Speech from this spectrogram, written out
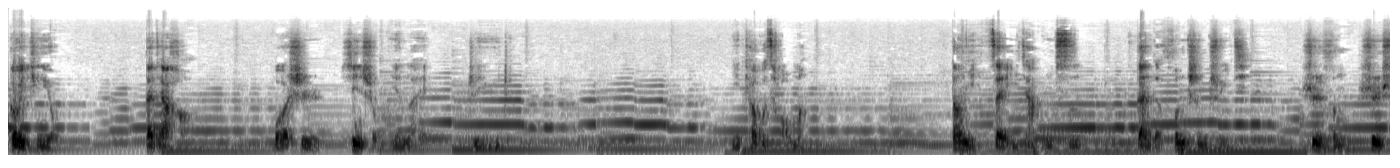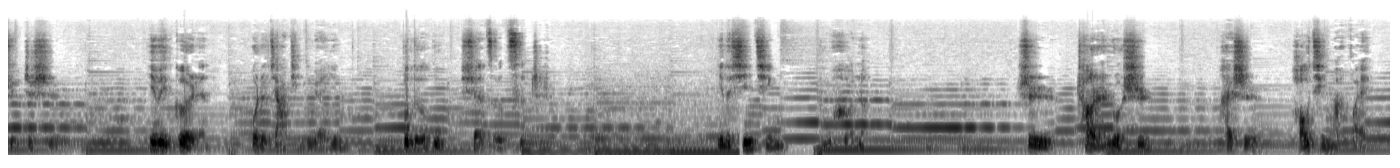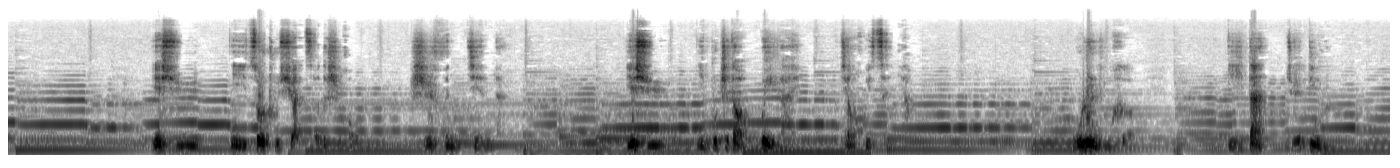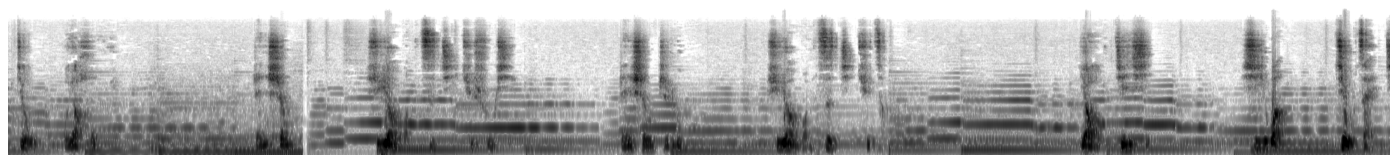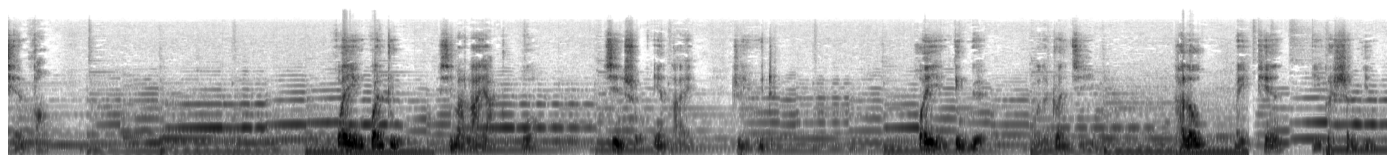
各位听友，大家好，我是信手拈来之愚者。你跳过槽吗？当你在一家公司干得风生水起、顺风顺水之时，因为个人或者家庭的原因，不得不选择辞职，你的心情？如何呢？是怅然若失，还是豪情满怀？也许你做出选择的时候十分艰难，也许你不知道未来将会怎样。无论如何，一旦决定了，就不要后悔。人生需要我们自己去书写，人生之路需要我们自己去走。要坚信，希望就在前方。欢迎关注喜马拉雅主播信手拈来之愚者，欢迎订阅。我的专辑《Hello》，每天一个声音。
